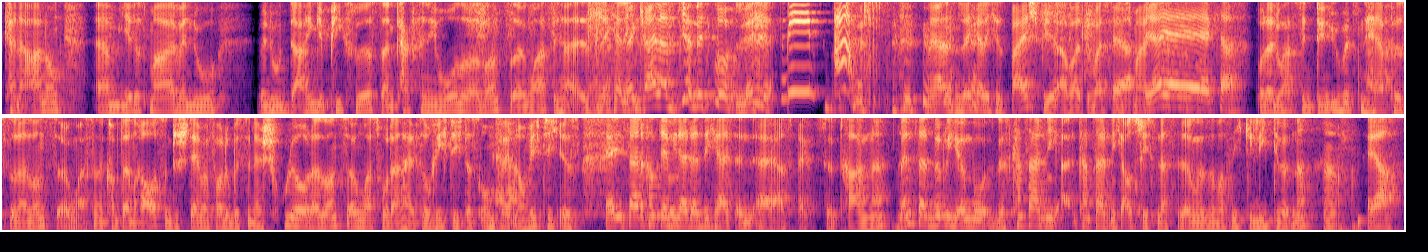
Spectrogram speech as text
keine Ahnung, ähm, jedes Mal, wenn du, wenn du dahin gepiekst wirst, dann kackst du in die Hose oder sonst irgendwas. Ja, ist lächerlich. Ein geiler Mechanismus. Lächer naja, das ist ein lächerliches Beispiel, aber du weißt, was Ja. ich meine. ja, ja, ja, ja, klar. Oder du hast den, den übelsten Herpes oder sonst irgendwas. Und dann kommt dann raus und du stell dir vor, du bist in der Schule oder sonst irgendwas, wo dann halt so richtig das Umfeld Ja. noch wichtig ist. Ja, ich sage, da kommt ja wieder der Sicherheitsaspekt zu tragen, ne? Wenn es halt wirklich irgendwo, das kannst du halt nicht, kannst du halt nicht ausschließen, dass irgendwo sowas nicht geleakt wird, ne? Ja. Ja.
